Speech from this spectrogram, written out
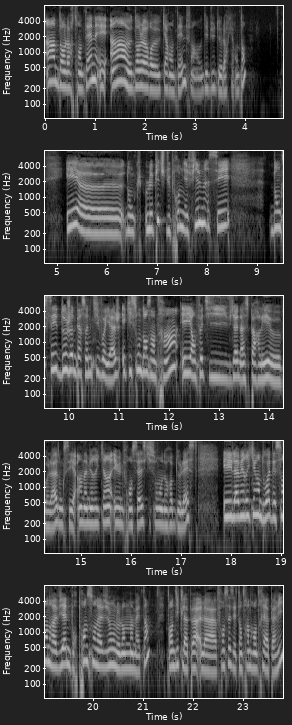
un dans leur trentaine et un euh, dans leur quarantaine, enfin au début de 40 ans. Et donc le pitch du premier film, c'est donc c'est deux jeunes personnes qui voyagent et qui sont dans un train et en fait ils viennent à se parler voilà donc c'est un américain et une française qui sont en Europe de l'Est et l'américain doit descendre à Vienne pour prendre son avion le lendemain matin tandis que la, française est en train de rentrer à Paris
